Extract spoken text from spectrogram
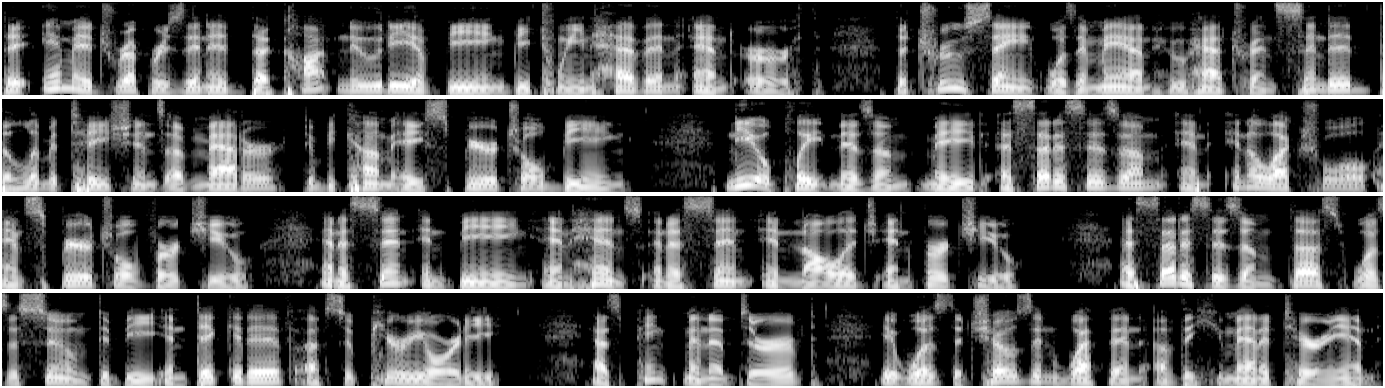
The image represented the continuity of being between heaven and earth. The true saint was a man who had transcended the limitations of matter to become a spiritual being. Neoplatonism made asceticism an intellectual and spiritual virtue, an ascent in being and hence an ascent in knowledge and virtue. Asceticism thus was assumed to be indicative of superiority. As Pinkman observed, it was the chosen weapon of the humanitarian.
